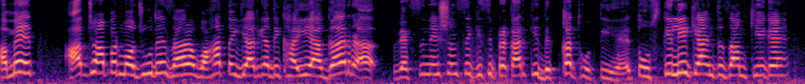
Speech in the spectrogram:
अमित, आप जहाँ पर मौजूद हैं, जरा वहाँ तैयारियाँ दिखाइए। अगर वैक्सीनेशन से किसी प्रकार की दिक्कत होती है तो उसके लिए क्या इंतज़ाम किए गए हैं?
